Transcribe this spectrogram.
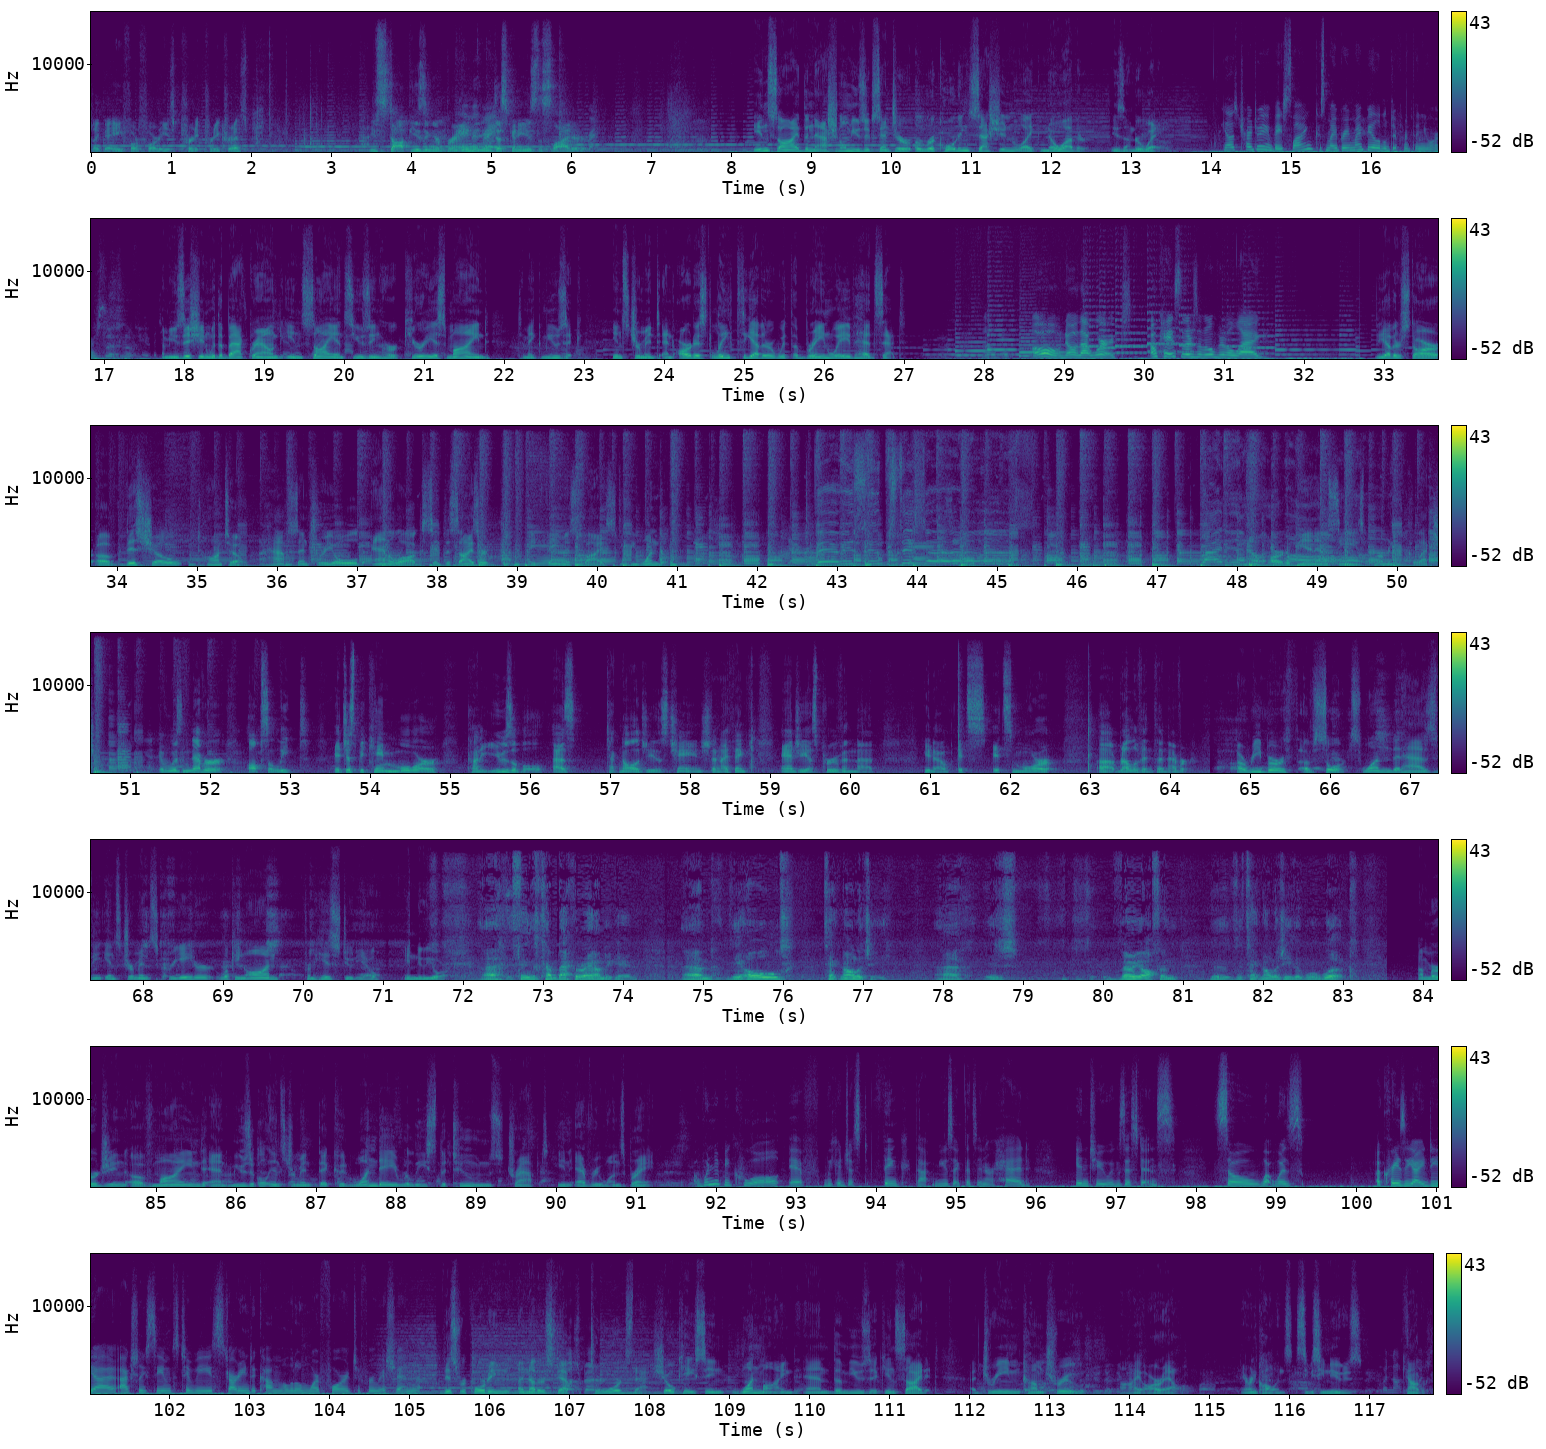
like the A440 is pretty pretty crisp. You stop using your brain and you're just going to use the slider. Right. Inside the National Music Center, a recording session like no other is underway. Yeah, let's try doing a bass line because my brain might be a little different than yours. A musician with a background in science using her curious mind to make music. Instrument and artist linked together with a brainwave headset. Oh, no, that worked. Okay, so there's a little bit of a lag. The other star of this show, Tonto, a half century old analog synthesizer made famous by Stevie Wonder. Very superstitious. Right in Now part of the NMC's permanent collection. It was never obsolete. It just became more kind of usable as technology has changed. And I think Angie has proven that, you know, it's it's more uh, relevant than ever. A rebirth of sorts, one that has the instrument's creator looking on from his studio in New York. uh, things come back around again. Um, the old technology uh, is very often the, the technology that will work. A merging of mind and musical instrument that could one day release the tunes trapped in everyone's brain. Wouldn't it be cool if we could just think that music that's in our head into existence? So, what was a crazy idea actually seems to be starting to come a little more forward to fruition. This recording, another step towards that, showcasing one mind and the music inside it. A dream come true, IRL. Erin Collins, CBC News, Calgary.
